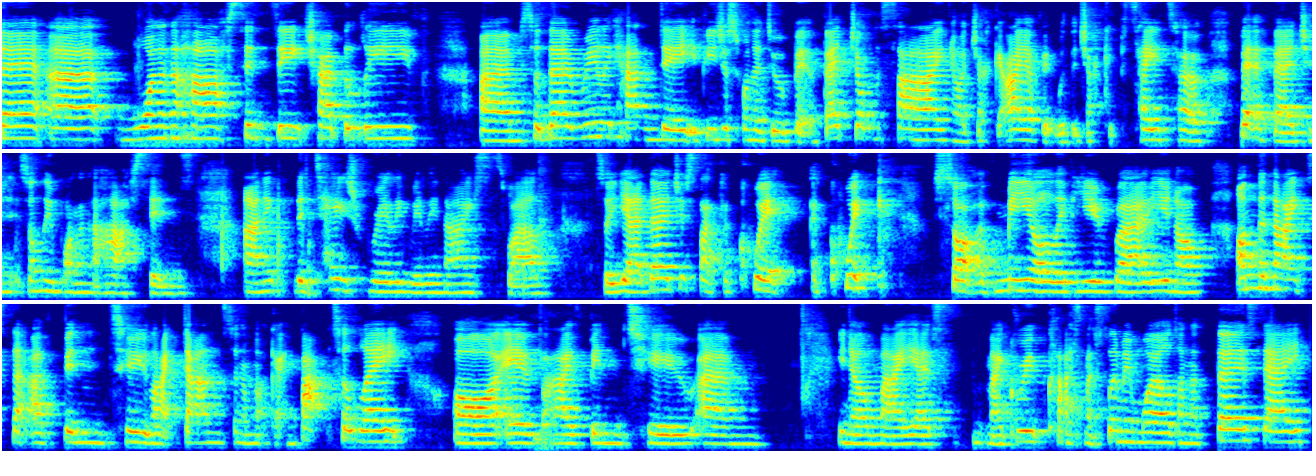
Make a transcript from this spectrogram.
They're uh, one and a half sins each, I believe. Um, so they're really handy if you just want to do a bit of veg on the side, know, jacket, I have it with a jacket potato, bit of veg, and it's only one and a half sins. And it, they taste really, really nice as well. So yeah, they're just like a quick, a quick sort of meal if you, uh, you know, on the nights that I've been to like dance and I'm not getting back till late, or if I've been to, um, you know, my uh, my group class, my Slimming World on a Thursday.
